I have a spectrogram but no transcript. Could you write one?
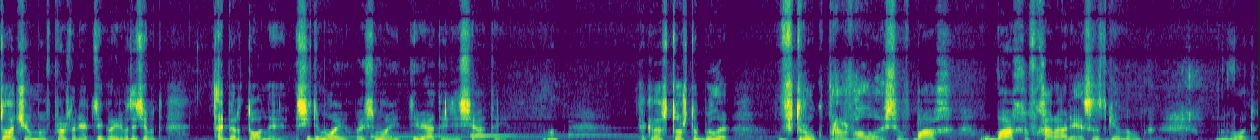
то, о чем мы в прошлой лекции говорили. Вот эти вот обертоны. Седьмой, восьмой, девятый, десятый. Вот. Как раз то, что было вдруг прорвалось в Бах, у Баха в хорале «Эсэсгенунг». Вот.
